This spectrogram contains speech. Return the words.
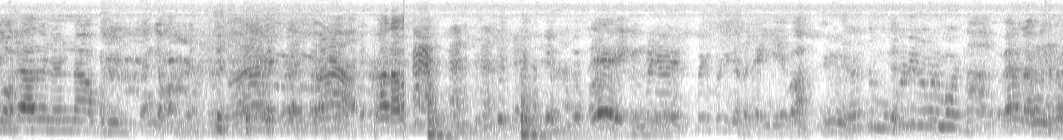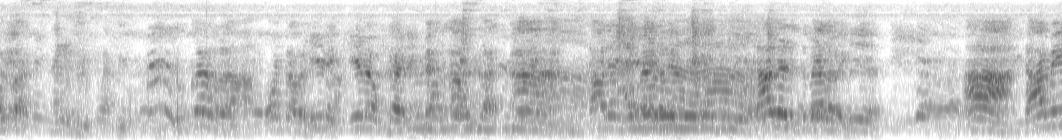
இல்லாத நின்னா அப்படின்னு கீழே உட்காரு கால் எடுத்து மேல வை. சாமி,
